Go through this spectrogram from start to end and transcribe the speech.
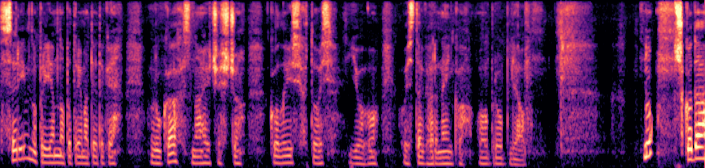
все рівно приємно потримати таке в руках, знаючи, що колись хтось його ось так гарненько обробляв. Ну, шкода,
